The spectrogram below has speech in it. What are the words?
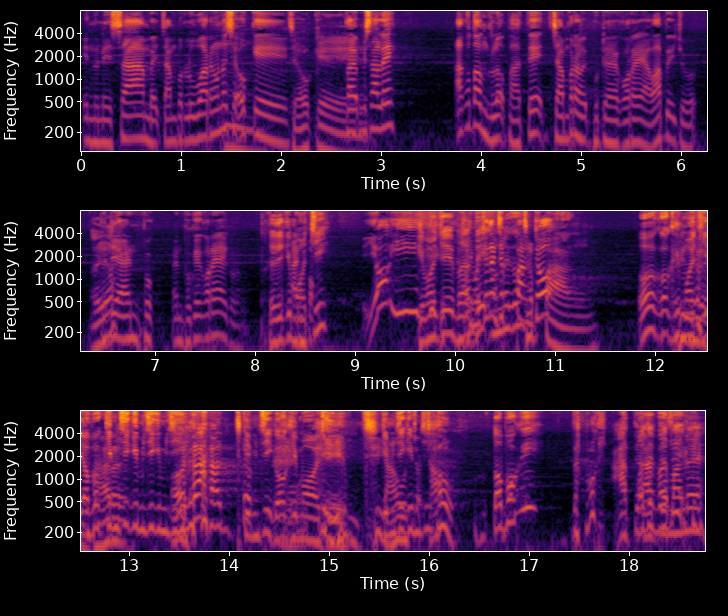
Indonesia ambek campur luar ngono sih oke. sih oke Kayak misalnya aku tau ndelok batik campur ambek budaya Korea, apik, Cuk. Oh, iya? Jadi handbook, handbooknya Korea iku lho. Jadi kimochi? Yoi. Kimochi batik Kimochi kan ngono iku Jepang, Cuk. Jepang Oh kok kimochi apa kimchi kimchi kimchi. Oh, kimchi kok kimochi. Kimchi. Kimchi kimchi. Topoki? Ate-ate Motif batik. mana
